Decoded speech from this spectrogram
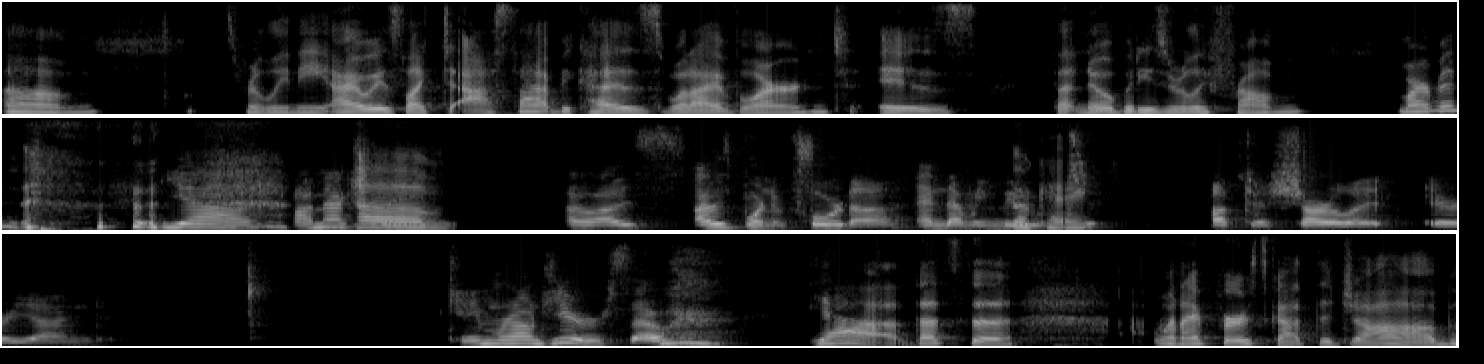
Um, it's really neat. I always like to ask that because what I've learned is that nobody's really from Marvin. yeah, I'm actually. Um, oh, I was I was born in Florida, and then we moved okay. up to Charlotte area and came around here. So. Yeah, that's the when I first got the job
